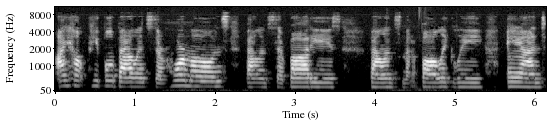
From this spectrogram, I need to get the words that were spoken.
I help people balance their hormones, balance their bodies, balance metabolically. And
